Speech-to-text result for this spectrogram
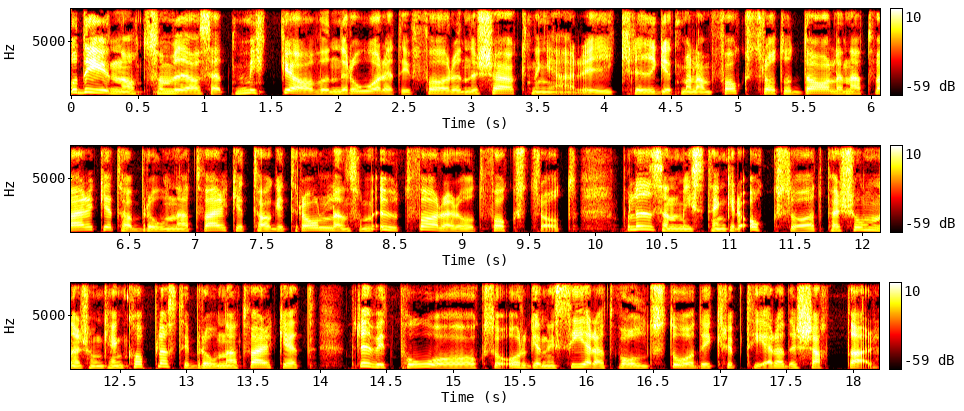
Och det är ju något som vi har sett mycket av under året i förundersökningar. I kriget mellan Foxtrot och Dalenätverket har Bronätverket tagit rollen som utförare åt Foxtrot. Polisen misstänker också att personer som kan kopplas till Bronätverket drivit på och också organiserat våldsdåd i krypterade chattar.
